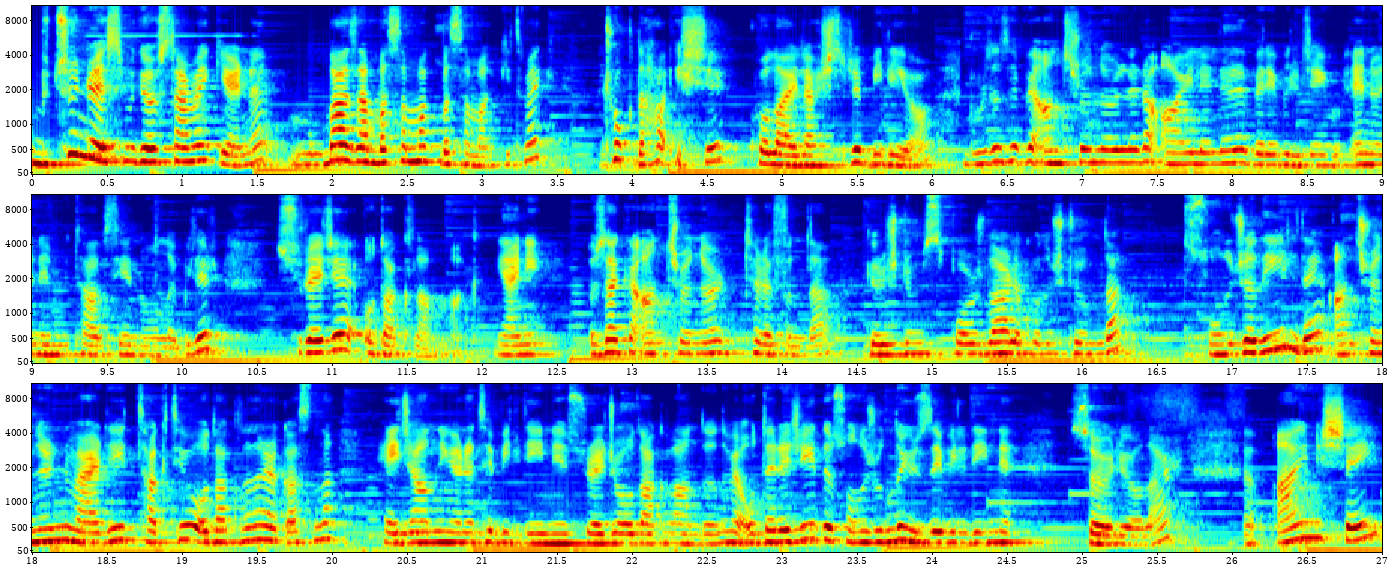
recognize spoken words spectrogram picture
bütün resmi göstermek yerine bazen basamak basamak gitmek çok daha işi kolaylaştırabiliyor. Burada tabii antrenörlere, ailelere verebileceğim en önemli tavsiye ne olabilir? Sürece odaklanmak. Yani özellikle antrenör tarafında görüştüğümüz sporcularla konuştuğumda sonuca değil de antrenörün verdiği taktiğe odaklanarak aslında heyecanını yönetebildiğini, sürece odaklandığını ve o dereceyi de sonucunda yüzebildiğini söylüyorlar. Aynı şey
